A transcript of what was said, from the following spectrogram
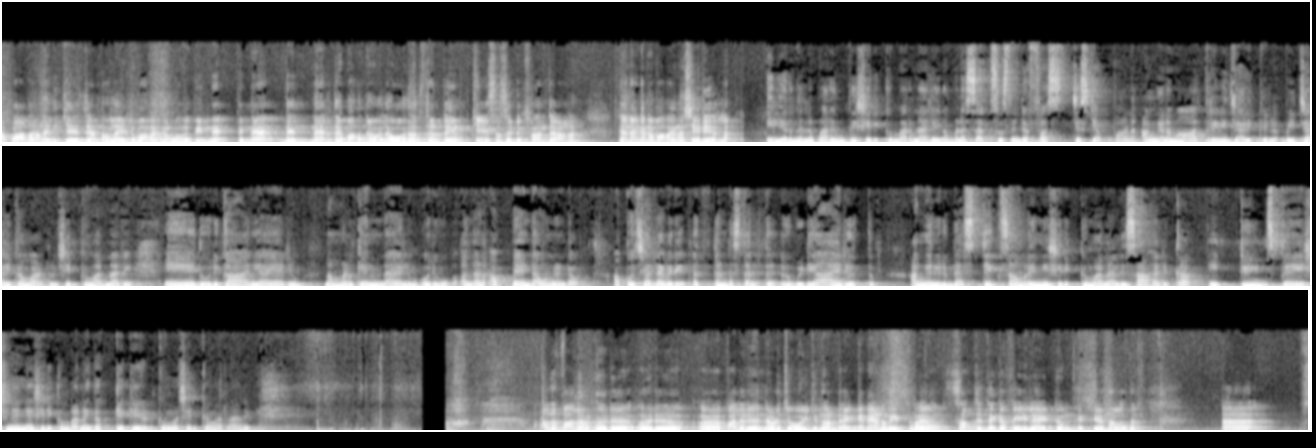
അപ്പൊ അതാണ് എനിക്ക് ജനറൽ ആയിട്ട് പറയാനുള്ളത്. പിന്നെ പിന്നെ ദെൻ നേരത്തെ പറഞ്ഞ പോലെ ഓരോരുത്തരുടെയും കേസസ് ഡിഫറെന്റ് ആണ്. ഞാൻ അങ്ങനെ പറയുന്നത് ശരിയല്ല. ഫെയിലിയർ എന്നെല്ലാം പറയുന്നത് ശരിക്കും പറഞ്ഞാൽ നമ്മളെ സക്സസിന്റെ ഫസ്റ്റ് സ്റ്റെപ്പാണ് അങ്ങനെ മാത്രമേ വിചാരിക്കലു വിചാരിക്കാൻ പാടുള്ളൂ. ശരിക്കും പറഞ്ഞാൽ ഏതൊരു കാര്യമായാലും നമ്മൾക്ക് എന്തായാലും ഒരു എന്താണ് അപ്പ് ആൻഡ് ഡൗൺ ഉണ്ടാവും. അപ്പോൾ ചിലവർ എത്തേണ്ട സ്ഥലത്ത് എവിടെയായാലും എത്തും. അങ്ങനെ ഒരു ബെസ്റ്റ് എക്സാമ്പിൾ തന്നെ ശരിക്കും പറഞ്ഞാൽ സഹരിക്ക. ഏറ്റവും ഇൻസ്പിറേഷൻ തന്നെ ശരിക്കും പറഞ്ഞാൽ ഇതൊക്കെ കേൾക്കുമ്പോൾ ശരിക്കും പറഞ്ഞാൽ അത് പലർക്കും ഒരു ഒരു പലരും എന്നോട് ചോദിക്കുന്നുണ്ട് എങ്ങനെയാണ് നീ ഇത്രയും സബ്ജക്റ്റ് ഒക്കെ ഫെയിൽ ആയിട്ടും എത്തിയെന്നുള്ളത്?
